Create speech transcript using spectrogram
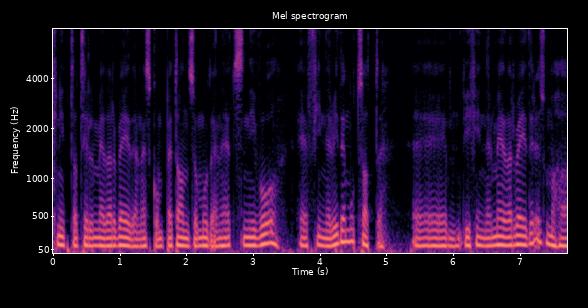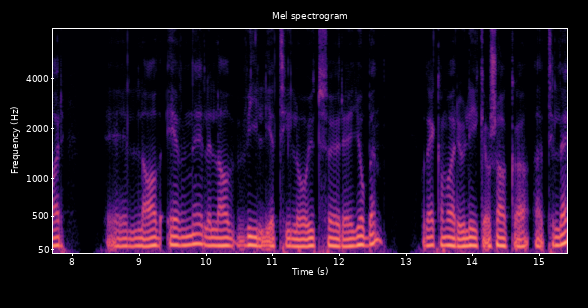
knytta til medarbeidernes kompetanse- og modenhetsnivå, eh, finner vi det motsatte. Eh, vi finner medarbeidere som har lav evne eller lav vilje til å utføre jobben. Og det kan være ulike årsaker eh, til det.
